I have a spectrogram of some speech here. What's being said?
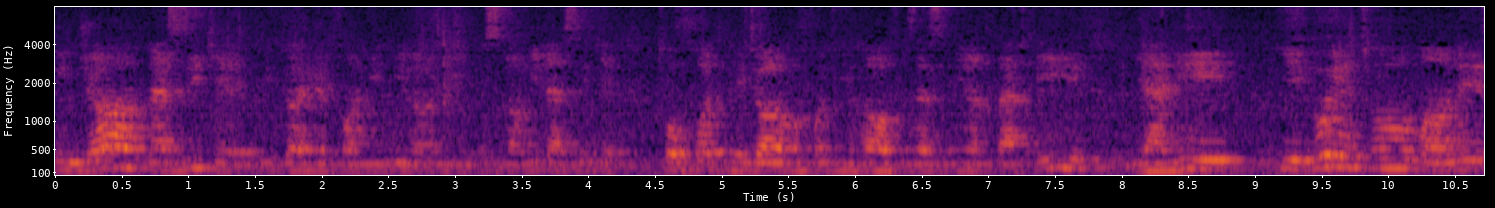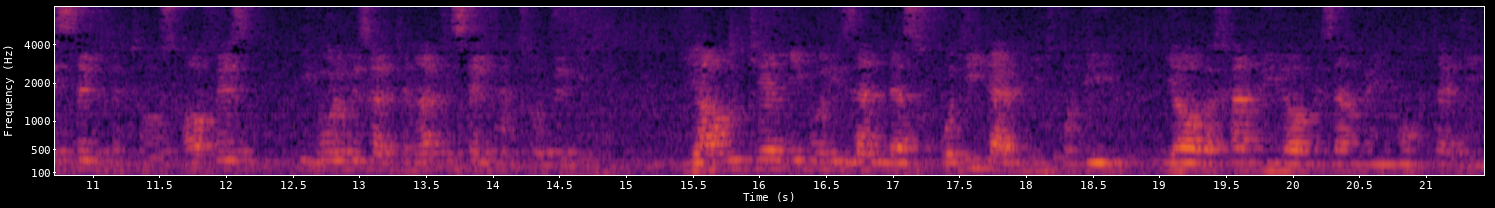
اینجا نزدیک دیدگاه عرفانی ایرانی اسلامی نزدیک تو خود حجاب خودی حافظ از میان برخیز یعنی ego ی تو مانع self توست. حافظ ego رو بذار کنار که self تو ببینی یا اون که میگریزند از خودی در بی خودی یا به خمری یا به زمر ای مهتدی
